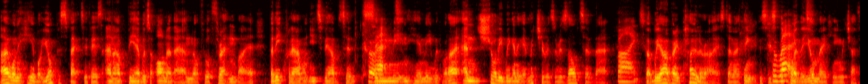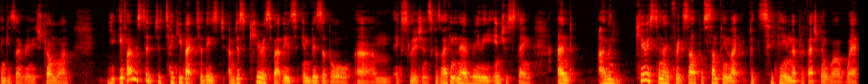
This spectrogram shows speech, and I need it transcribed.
I want to hear what your perspective is, and I'll be able to honour that and not feel threatened by it. But equally, I want you to be able to see me and hear me with what I. And surely, we're going to get richer as a result of that. Right. But we are very polarized, and I think this is the point that you're making, which I think is a really strong one. If I was to just take you back to these, I'm just curious about these invisible um, exclusions because I think they're really interesting, and I'm curious to know, for example, something like particularly in the professional world where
